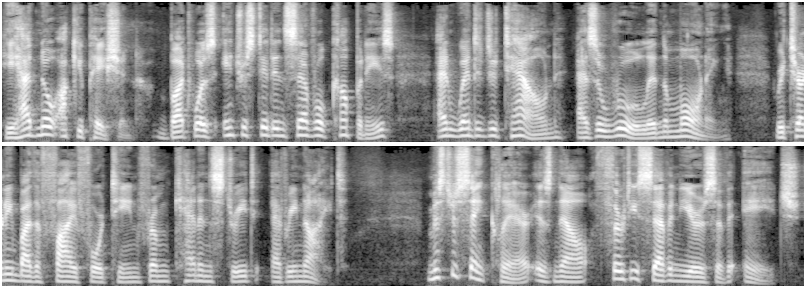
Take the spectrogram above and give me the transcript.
He had no occupation, but was interested in several companies, and went into town, as a rule, in the morning, returning by the 5.14 from Cannon Street every night. Mr. St. Clair is now thirty seven years of age,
